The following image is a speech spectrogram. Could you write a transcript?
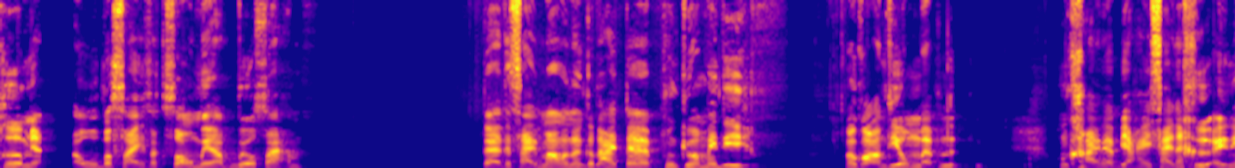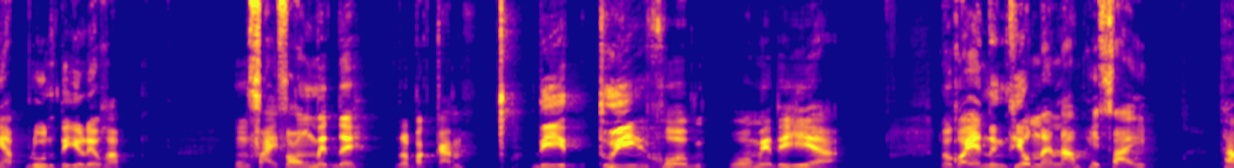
เพิ่มเนี่ย เอามาใส่สักสองเมตรครับเวลสามแต่จะใส่มากกว่านั้นก็ได้แต่ผมคิดว่าไม่ดี แล้วก็อันที่ผมแบบคนคายแบบอยากให้ใส่นั่นคือไอเนี่ยครับรูนตีเร็วครับ ผมใส่สองเม็ดเลยรับประกัน ดีทุยโคโคเม็ดไอ้เหี้ยแล้วก็อย่างหนึ่งที่ผมแนะนำให้ใส่ ถ้า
